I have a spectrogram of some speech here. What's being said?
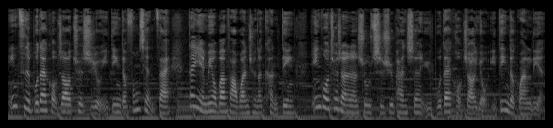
因此不戴口罩确实有一定的风险在，但也没有办法完全的肯定英国确诊人数持续攀升与不戴口罩有一定的关联。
